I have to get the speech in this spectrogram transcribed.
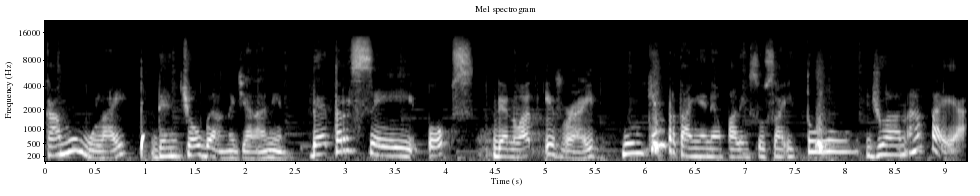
kamu mulai dan coba ngejalanin. Better say oops dan what if right? Mungkin pertanyaan yang paling susah itu jualan apa ya?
